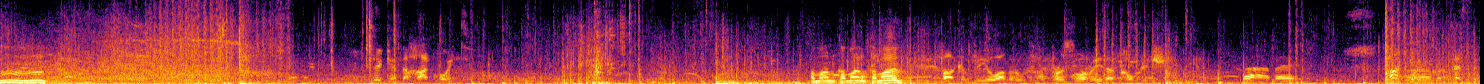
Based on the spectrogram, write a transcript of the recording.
Mm hmm. Pick at the hot point. Come on, come on, come on. Falcon 301 route for personal radar coverage. Ah, man. Hot point contested.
